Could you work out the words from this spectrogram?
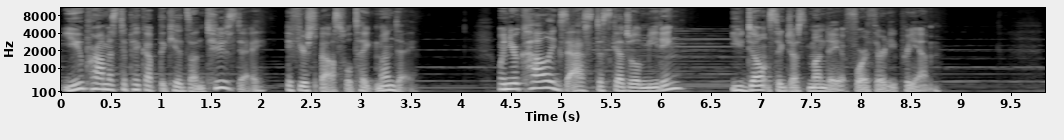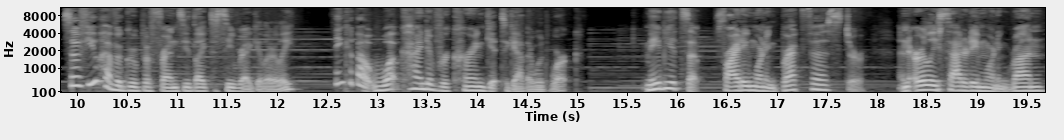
You promise to pick up the kids on Tuesday if your spouse will take Monday. When your colleagues ask to schedule a meeting, you don't suggest Monday at 4:30 p.m. So if you have a group of friends you'd like to see regularly, think about what kind of recurring get-together would work. Maybe it's a Friday morning breakfast or an early Saturday morning run.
